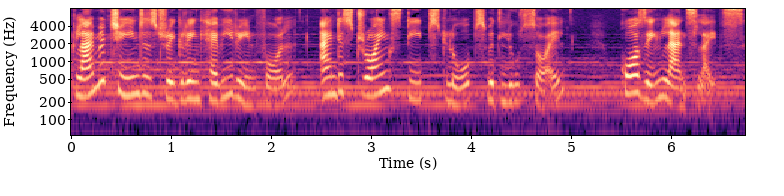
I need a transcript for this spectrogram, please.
climate change is triggering heavy rainfall and destroying steep slopes with loose soil, causing landslides.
